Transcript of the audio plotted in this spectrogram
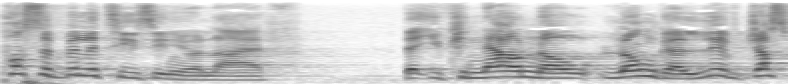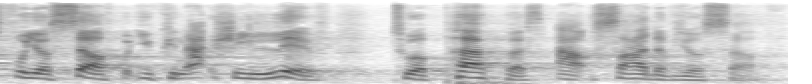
possibilities in your life that you can now no longer live just for yourself, but you can actually live to a purpose outside of yourself,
